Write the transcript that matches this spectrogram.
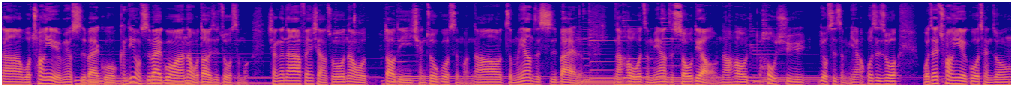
那我创业有没有失败过？肯定有失败过啊。那我到底是做什么？想跟大家分享说，那我到底以前做过什么？然后怎么样子失败了？然后我怎么样子收掉？然后后续又是怎么样？或是说我在创业过程中，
